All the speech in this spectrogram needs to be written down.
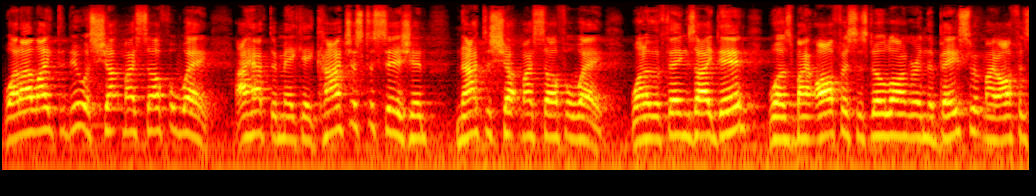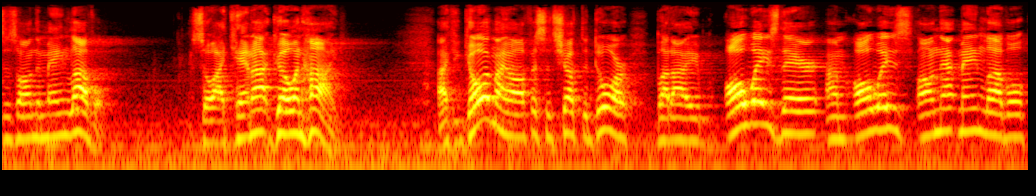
What I like to do is shut myself away. I have to make a conscious decision not to shut myself away. One of the things I did was my office is no longer in the basement, my office is on the main level. So I cannot go and hide. I could go in my office and shut the door, but I'm always there. I'm always on that main level,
